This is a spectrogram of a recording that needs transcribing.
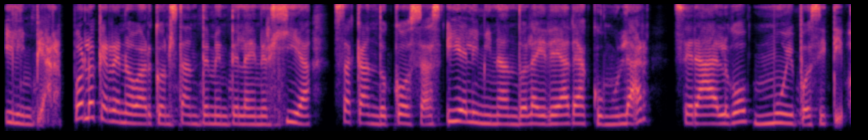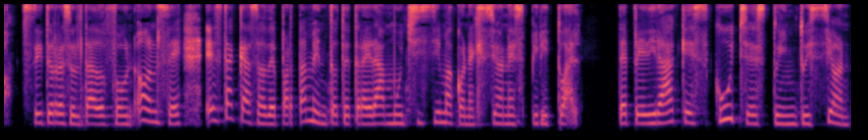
y limpiar, por lo que renovar constantemente la energía, sacando cosas y eliminando la idea de acumular, será algo muy positivo. Si tu resultado fue un 11, esta casa o departamento te traerá muchísima conexión espiritual te pedirá que escuches tu intuición,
